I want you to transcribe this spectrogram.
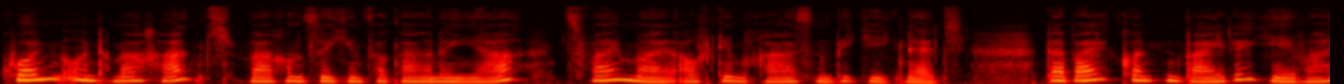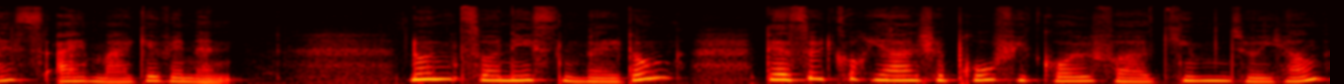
Kwon und Machatz waren sich im vergangenen Jahr zweimal auf dem Rasen begegnet. Dabei konnten beide jeweils einmal gewinnen. Nun zur nächsten Meldung. Der südkoreanische Profigolfer Kim Joo-hyung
